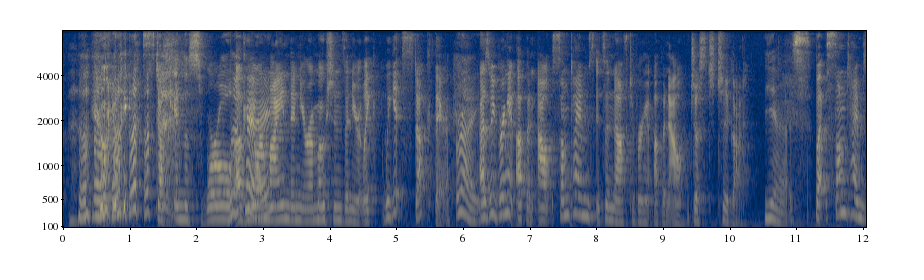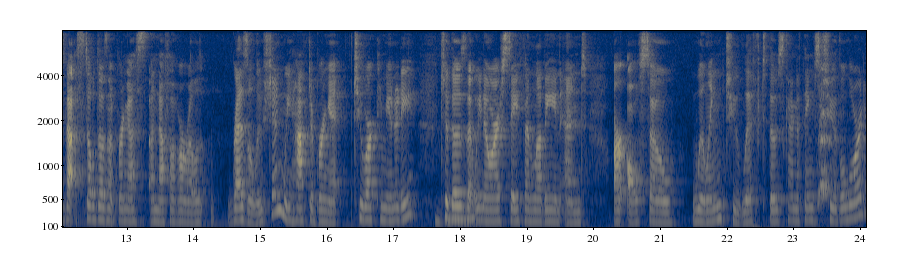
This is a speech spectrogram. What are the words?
We're like stuck in the swirl okay. of your mind and your emotions and you're like we get stuck there. Right. As we bring it up and out sometimes it's enough to bring it up and out just to god. Yes. But sometimes that still doesn't bring us enough of a re- resolution. We have to bring it to our community mm-hmm. to those that we know are safe and loving and are also willing to lift those kind of things to the lord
